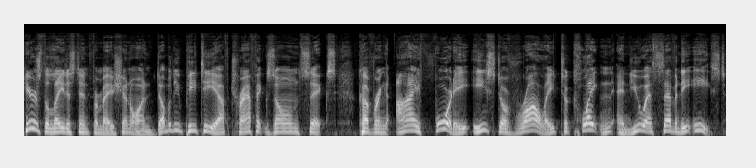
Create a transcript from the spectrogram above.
Here's the latest information on WPTF Traffic Zone 6, covering I 40 east of Raleigh to Clayton and US 70 east.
